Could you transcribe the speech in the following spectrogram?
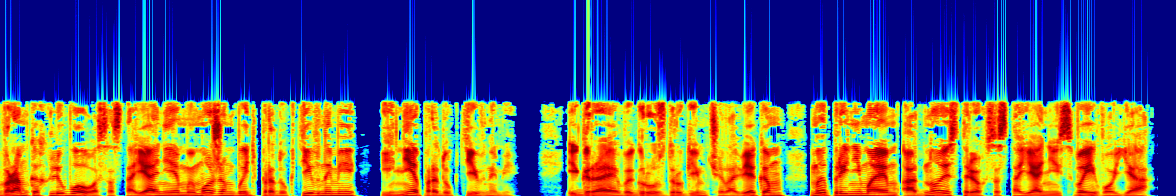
В рамках любого состояния мы можем быть продуктивными и непродуктивными. Играя в игру с другим человеком, мы принимаем одно из трех состояний своего «я».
